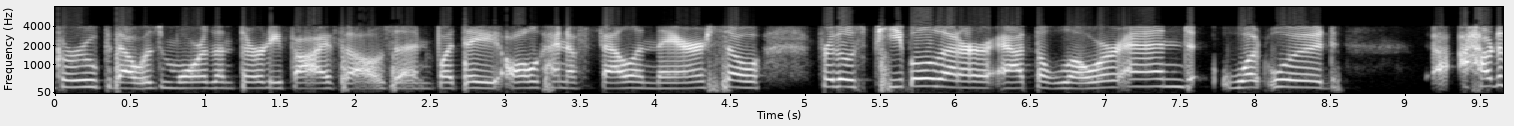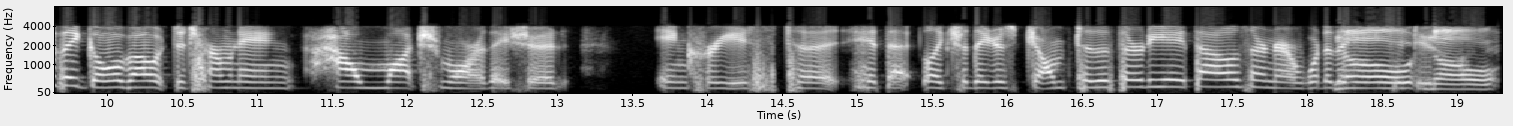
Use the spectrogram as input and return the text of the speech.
group that was more than 35,000, but they all kind of fell in there. So, for those people that are at the lower end, what would, how do they go about determining how much more they should increase to hit that? Like, should they just jump to the 38,000 or what do they no, do? No,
